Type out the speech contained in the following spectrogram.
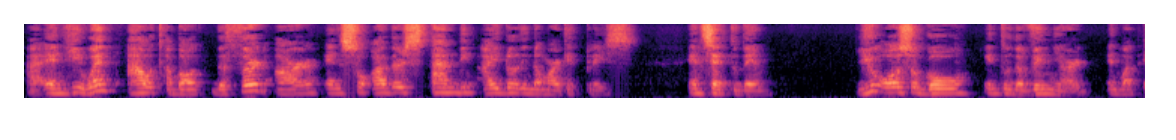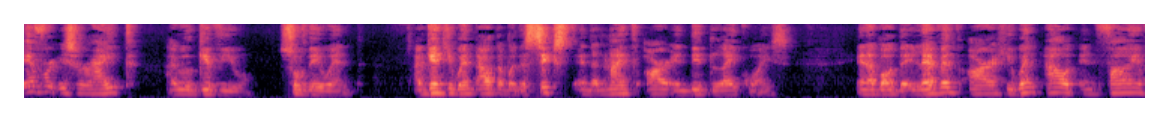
uh, and he went out about the third hour and saw others standing idle in the marketplace and said to them, You also go into the vineyard, and whatever is right, I will give you. So they went. Again, he went out about the sixth and the ninth hour and did likewise. And about the eleventh hour, he went out and found,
